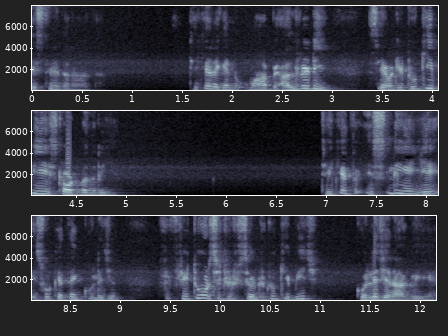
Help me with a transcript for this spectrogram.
इस तरह आना था। ठीक है, लेकिन वहाँ पे ऑलरेडी 72 की भी स्लॉट बन रही है। ठीक है तो इसलिए ये इसको कहते हैं कोलेजन 52 और 72 के बीच कोलेजन आ गई है।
